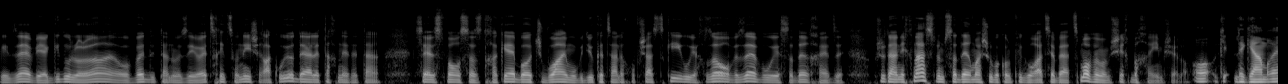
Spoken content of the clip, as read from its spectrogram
וזה, ויגידו לו, לא, עובד איתנו איזה יועץ חיצוני שרק הוא יודע לתכנת את ה-Salesforce, אז תחכה בעוד שבועיים, הוא בדיוק יצא לחופשת סקי, הוא יחזור וזה, והוא יסדר לך את זה. הוא פשוט היה נכנס ומסדר משהו בקונפיגורציה בעצמו וממשיך בחיים שלו. או, כן, לגמרי.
